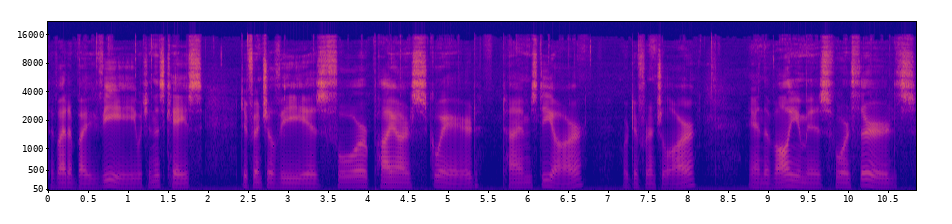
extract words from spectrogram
divided by v, which in this case, differential v is 4 pi r squared times dr, or differential r, and the volume is 4 thirds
